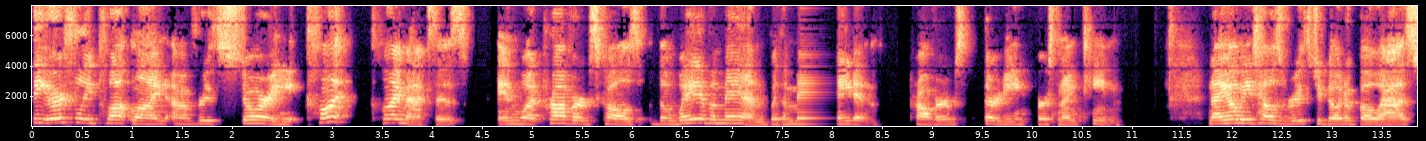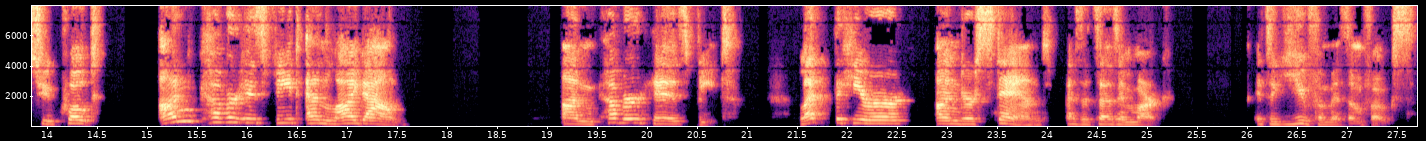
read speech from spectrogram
the earthly plot line of Ruth's story cl- climaxes in what Proverbs calls the way of a man with a maiden, Proverbs 30, verse 19. Naomi tells Ruth to go to Boaz to, quote, uncover his feet and lie down. Uncover his feet. Let the hearer understand, as it says in Mark. It's a euphemism, folks.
